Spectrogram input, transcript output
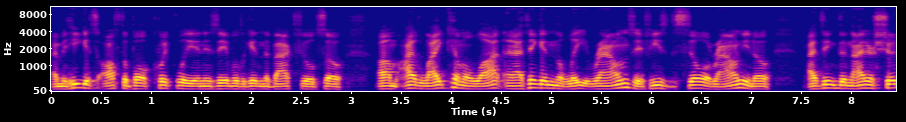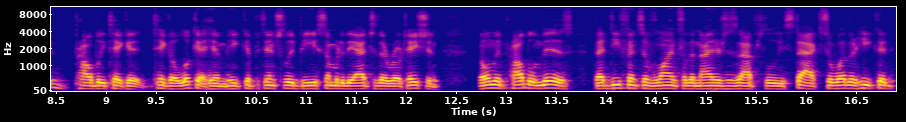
I mean, he gets off the ball quickly and is able to get in the backfield. So um, I like him a lot. And I think in the late rounds, if he's still around, you know, I think the Niners should probably take a take a look at him. He could potentially be somebody to add to their rotation. The only problem is that defensive line for the Niners is absolutely stacked. So whether he could,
